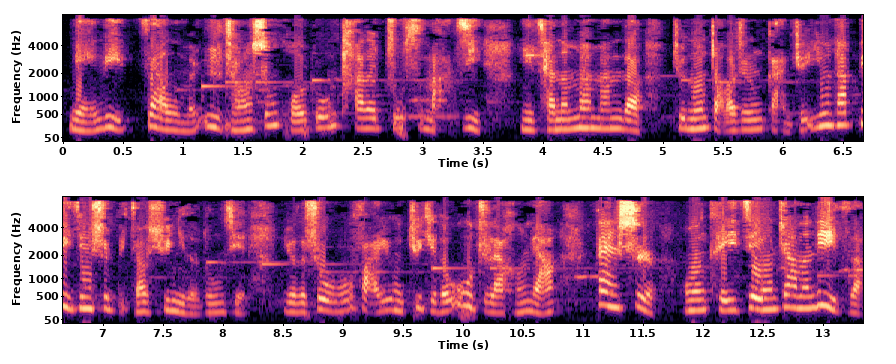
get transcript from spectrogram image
免疫力在我们日常生活中，它的蛛丝马迹，你才能慢慢的就能找到这种感觉，因为它毕竟是比较虚拟的东西，有的时候无法用具体的物质来衡量。但是我们可以借用这样的例子，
